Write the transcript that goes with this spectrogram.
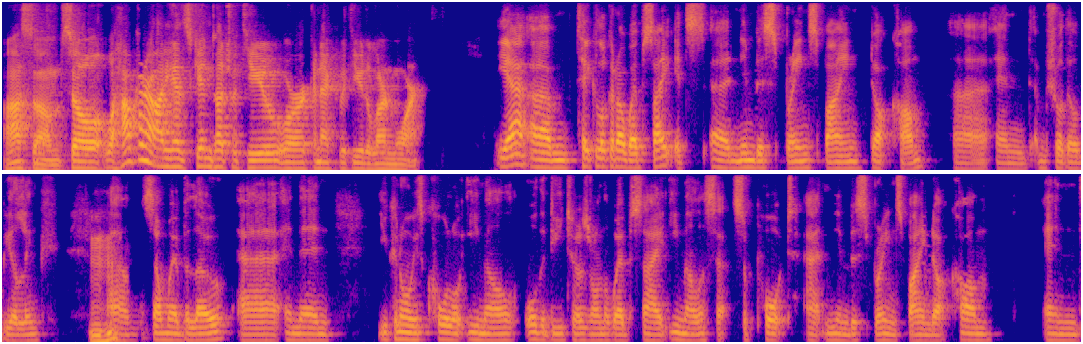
Awesome. So, well, how can our audience get in touch with you or connect with you to learn more? Yeah, um, take a look at our website. It's uh, nimbusbrainspine.com. Uh, and I'm sure there'll be a link mm-hmm. um, somewhere below. Uh, and then you can always call or email. All the details are on the website. Email us at support at nimbusbrainspine.com. And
